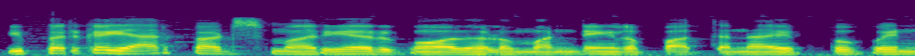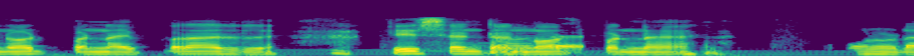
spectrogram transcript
இப்ப இருக்க ஏர்பேட்ஸ் மாதிரியே இருக்கும். அதோட மண்டைங்களை பார்த்தேன்னா இப்ப போய் நோட் பண்ண இப்பதான் ரீசெண்டா நோட் பண்ணேன். உன்னோட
